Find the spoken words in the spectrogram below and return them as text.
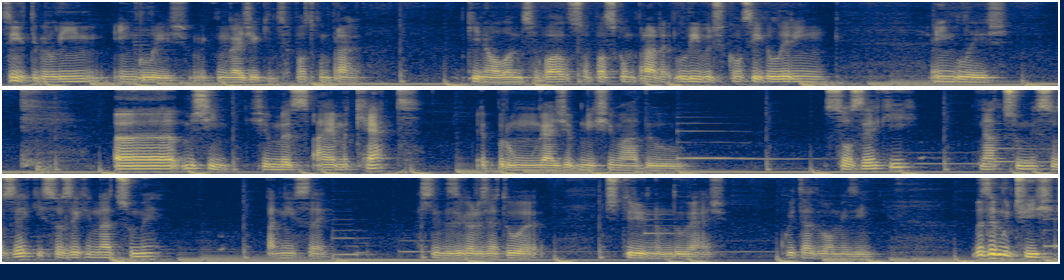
Sim, eu também li em, inglês. Com um gajo aqui só posso comprar. Aqui na Holanda só posso, só posso comprar livros que consiga ler em, em inglês. Uh, mas sim, chama-se I Am a Cat. É por um gajo japonês chamado Sozeki. Natsume Sozeki. Sozeki Natsume. Pá, nem sei. Às vezes agora já estou a destruir o nome do gajo. Coitado do homenzinho. Mas é muito fixe,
